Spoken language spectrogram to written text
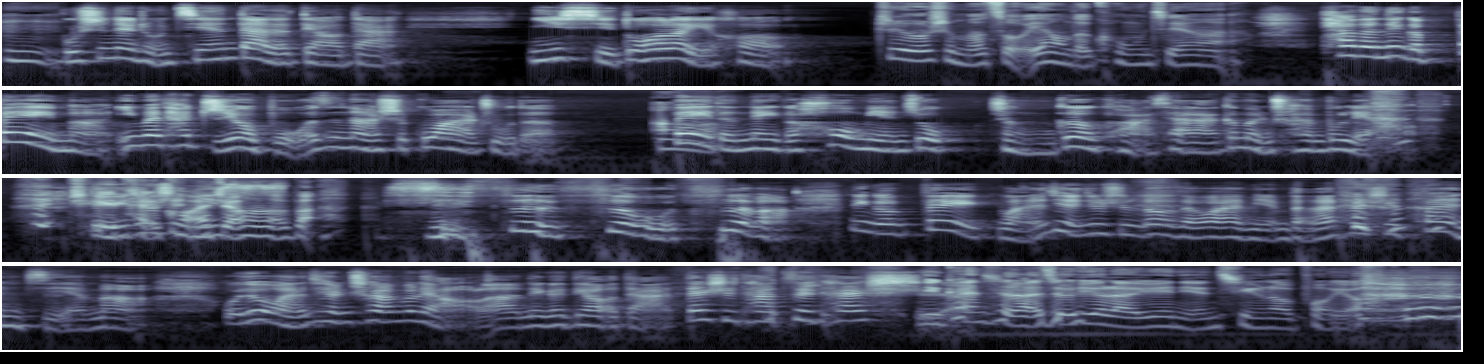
嗯，不是那种肩带的吊带。你洗多了以后，这有什么走样的空间啊？它的那个背嘛，因为它只有脖子那是挂住的，背的那个后面就整个垮下来，根本穿不了。这也太夸张了吧！洗四次五次嘛，那个背完全就是露在外面。本来它是半截嘛，我就完全穿不了了那个吊带。但是它最开始，你看起来就越来越年轻了，朋友。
